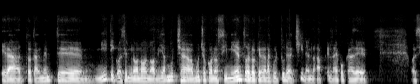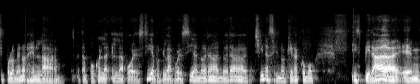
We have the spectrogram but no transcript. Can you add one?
era totalmente mítico, es decir, no, no, no había mucha, mucho conocimiento de lo que era la cultura china en la, en la época de, o decir, por lo menos en la, tampoco en la, en la, poesía, porque la poesía no era, no era china, sino que era como inspirada en,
